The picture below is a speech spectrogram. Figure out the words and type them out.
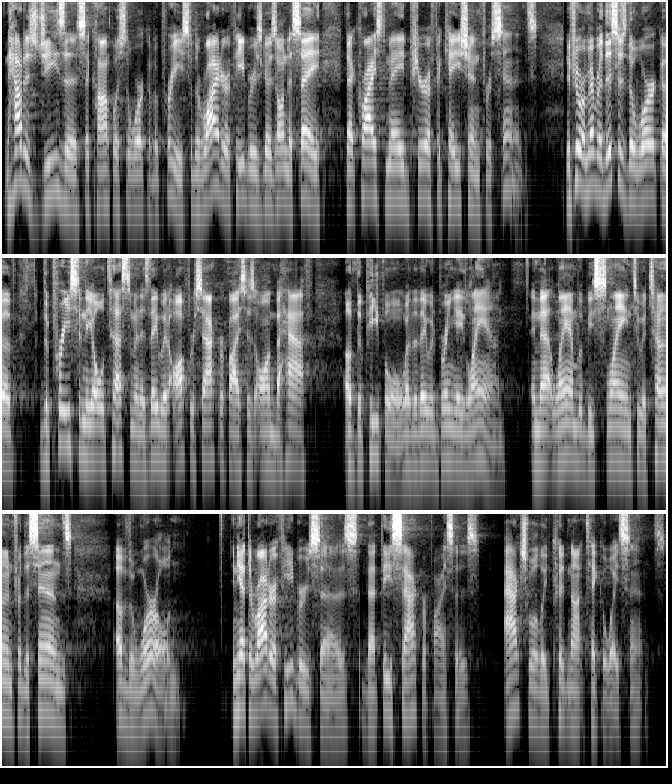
And how does Jesus accomplish the work of a priest? So the writer of Hebrews goes on to say that Christ made purification for sins. If you'll remember, this is the work of the priests in the Old Testament as they would offer sacrifices on behalf of the people, whether they would bring a lamb, and that lamb would be slain to atone for the sins of the world. And yet, the writer of Hebrews says that these sacrifices actually could not take away sins.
